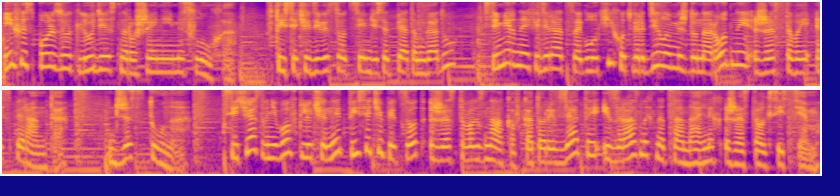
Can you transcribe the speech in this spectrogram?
Их используют люди с нарушениями слуха. В 1975 году Всемирная Федерация глухих утвердила международный жестовый эсперанто – Джестуна. Сейчас в него включены 1500 жестовых знаков, которые взяты из разных национальных жестовых систем.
